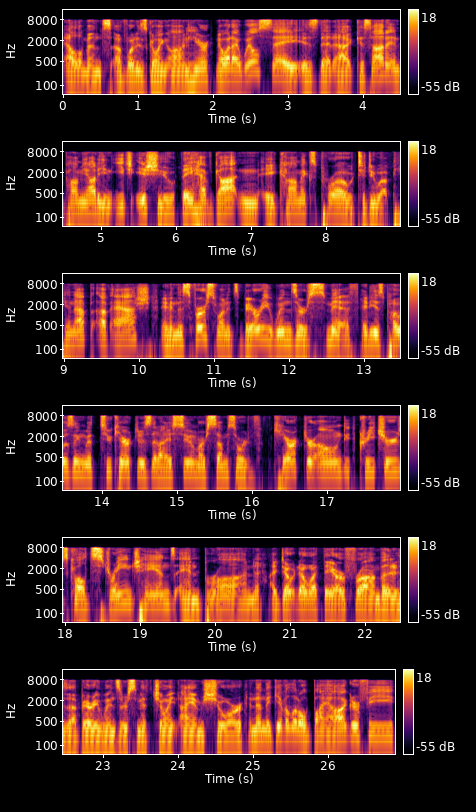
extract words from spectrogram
elements of what is going on here. Now, what I will say is that uh, Quesada and Palmiotti in each issue, they have gotten a Comics Pro to do a pinup of Ash, and in this first one, it's Barry Windsor Smith, and he is posing with two characters that I assume are some sort of character owned creatures called Strange Hands and Brawn. I don't know what they are from, but it is a Barry Windsor Smith joint, I am sure. And then they give a little biography.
